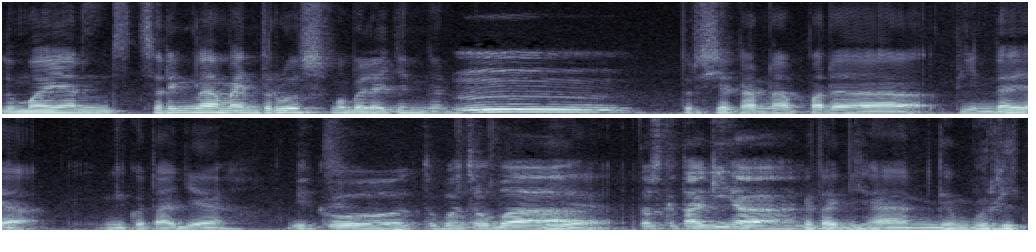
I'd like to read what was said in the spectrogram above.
lumayan sering lah main terus Mobile Legends kan. Hmm. Terus ya karena pada pindah ya ngikut aja Ikut, coba-coba. Iya. Terus ketagihan. ketagihan game burik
